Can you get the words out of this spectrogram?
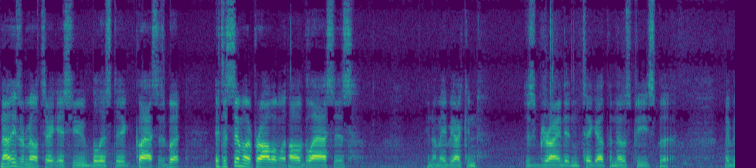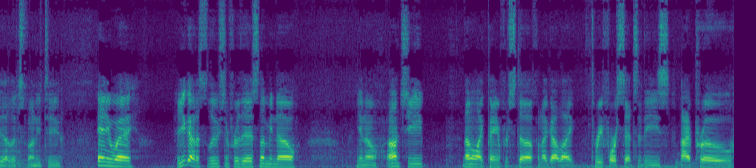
Now these are military issue ballistic glasses, but it's a similar problem with all glasses. You know, maybe I can just grind it and take out the nose piece, but maybe that looks funny too. Anyway, you got a solution for this, let me know. You know, I'm cheap. I don't like paying for stuff, and I got like three, four sets of these iPro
